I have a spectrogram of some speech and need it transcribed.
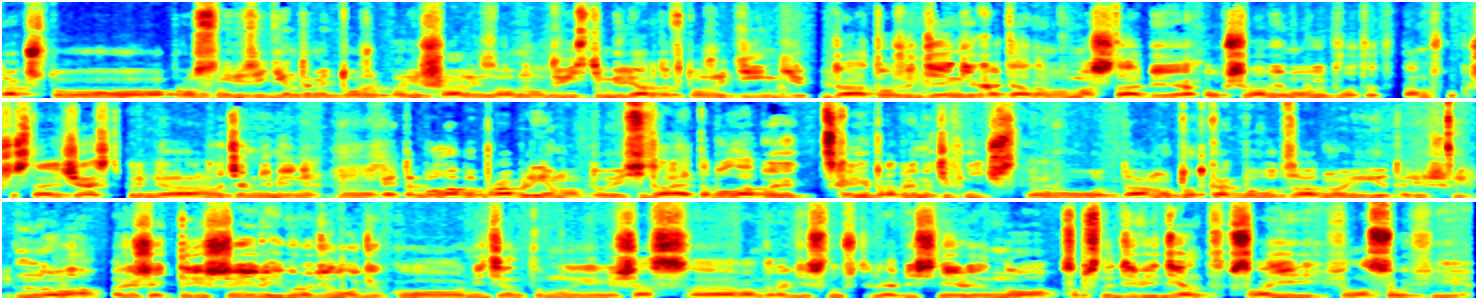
Так что вопрос с нерезидентами тоже порешали заодно. 200 миллиардов тоже деньги. Да, тоже деньги, хотя там в масштабе общего объема выплат это там сколько, шестая часть примерно, Да. но тем не менее. Ну, это была бы проблема. То есть, Да, это была бы скорее проблема техническая. Вот, да. Ну, тут как бы вот заодно и это решили. Но решить-то решили, и вроде логику эмитента мы сейчас вам, дорогие слушатели, объяснили. Но, собственно, дивиденд в своей философии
